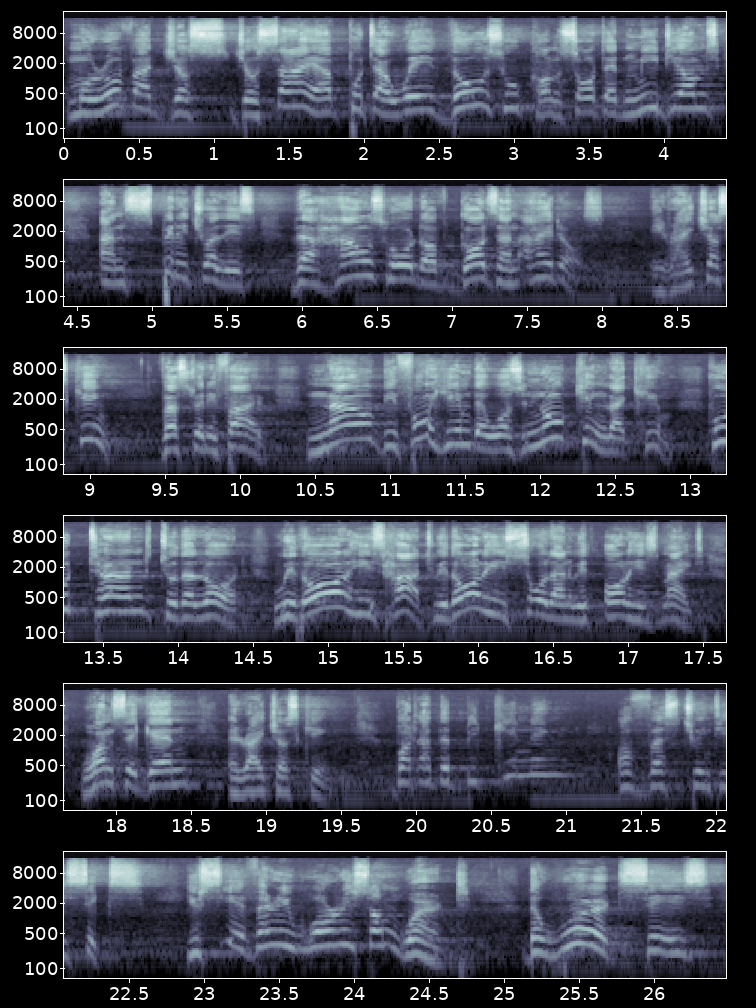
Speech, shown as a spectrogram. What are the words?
moreover, Josiah put away those who consulted mediums and spiritualists, the household of gods and idols. A righteous king. Verse 25 Now before him there was no king like him who turned to the Lord with all his heart, with all his soul, and with all his might. Once again, a righteous king. But at the beginning of verse 26, you see a very worrisome word the word says,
